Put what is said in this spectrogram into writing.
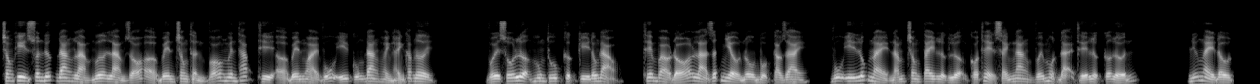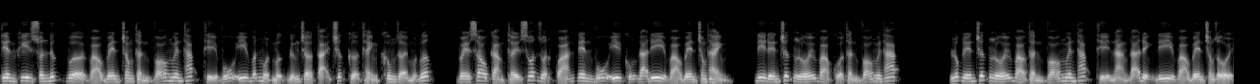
Trong khi xuân đức đang làm mưa làm gió ở bên trong thần võ nguyên tháp thì ở bên ngoài vũ ý cũng đang hoành hành khắp nơi. Với số lượng hung thú cực kỳ đông đảo thêm vào đó là rất nhiều nô buộc cao dai vũ y lúc này nắm trong tay lực lượng có thể sánh ngang với một đại thế lực cỡ lớn. Những ngày đầu tiên khi xuân đức vừa vào bên trong thần võ nguyên tháp thì vũ y vẫn một mực đứng chờ tại trước cửa thành không rời một bước, về sau cảm thấy sốt ruột quá nên vũ y cũng đã đi vào bên trong thành, đi đến trước lối vào của thần võ nguyên tháp. Lúc đến trước lối vào thần võ nguyên tháp thì nàng đã định đi vào bên trong rồi.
